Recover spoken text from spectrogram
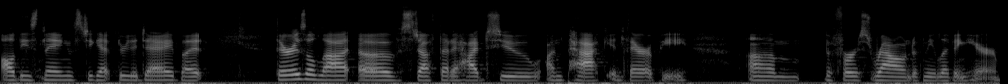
all these things to get through the day but there is a lot of stuff that i had to unpack in therapy um, the first round of me living here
